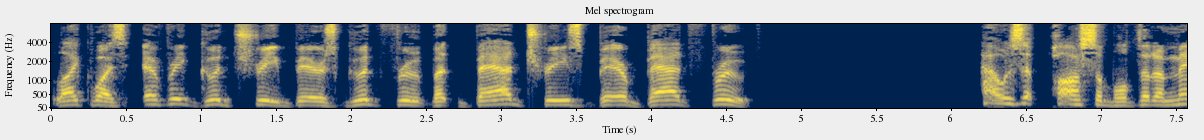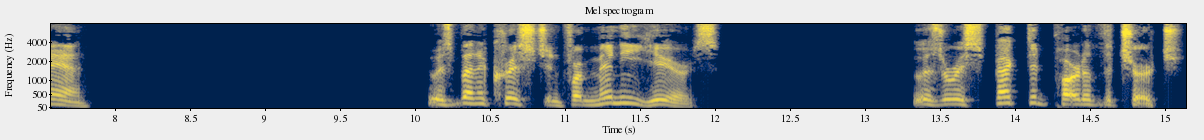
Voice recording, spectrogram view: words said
Likewise, every good tree bears good fruit, but bad trees bear bad fruit. How is it possible that a man who has been a Christian for many years, who is a respected part of the church,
